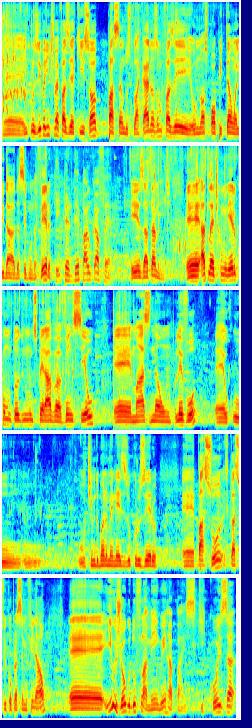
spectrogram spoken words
É, inclusive, a gente vai fazer aqui, só passando os placares, nós vamos fazer o nosso palpitão ali da, da segunda-feira. Quem perder, paga o café. Exatamente. É, Atlético Mineiro, como todo mundo esperava, venceu, é, mas não levou. É, o, o, o, time do Mano Menezes, o Cruzeiro, passou, se classificou para a semifinal. É, e o jogo do Flamengo, hein, rapaz? Que coisa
